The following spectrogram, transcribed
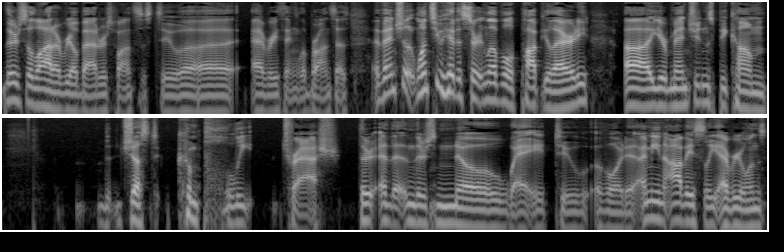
there's a lot of real bad responses to uh, everything LeBron says. Eventually, once you hit a certain level of popularity, uh, your mentions become just complete trash. There, and there's no way to avoid it. I mean, obviously, everyone's.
